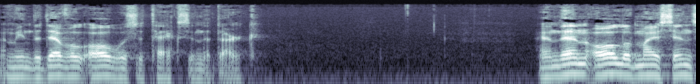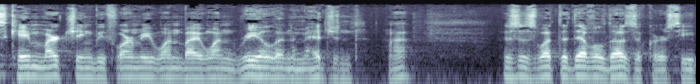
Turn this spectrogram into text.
I mean, the devil always attacks in the dark. And then all of my sins came marching before me one by one, real and imagined. Huh? This is what the devil does, of course. He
